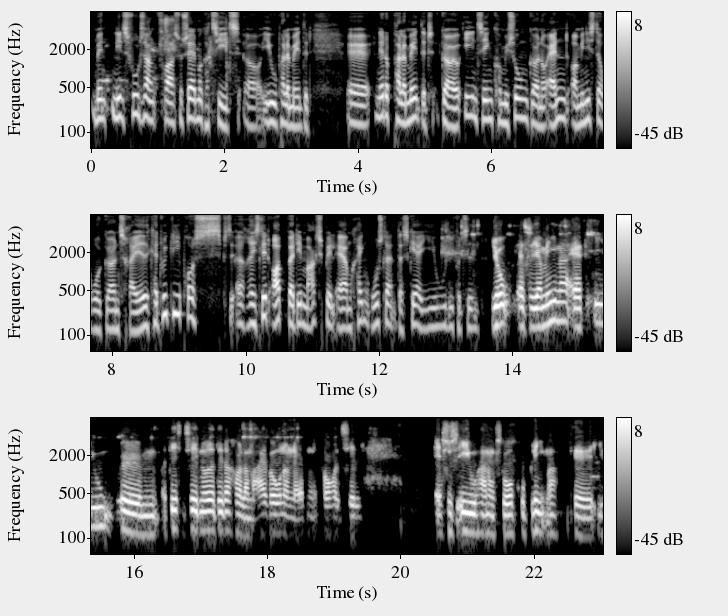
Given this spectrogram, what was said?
Men Nils Fuglsang fra Socialdemokratiet og EU-parlamentet, øh, netop parlamentet gør jo en ting, kommissionen gør noget andet, og ministerrådet gør en tredje. Kan du ikke lige prøve at rise lidt op, hvad det magtspil er omkring Rusland, der sker i EU lige for tiden? Jo, altså jeg mener, at EU, øh, og det er sådan set noget af det, der holder mig vågen om natten i forhold til, jeg synes, EU har nogle store problemer øh, i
